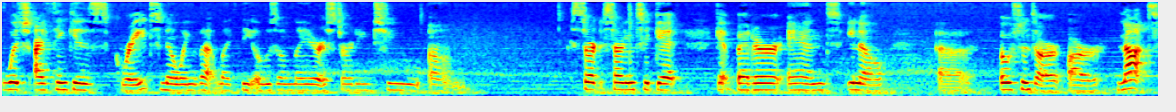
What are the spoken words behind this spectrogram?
which I think is great, knowing that like the ozone layer is starting to um, start starting to get get better, and you know. Uh, oceans are are not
